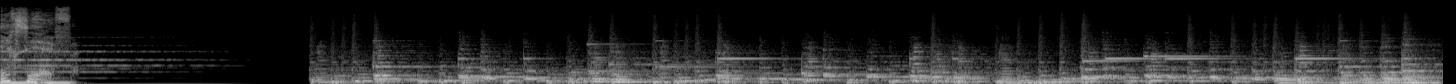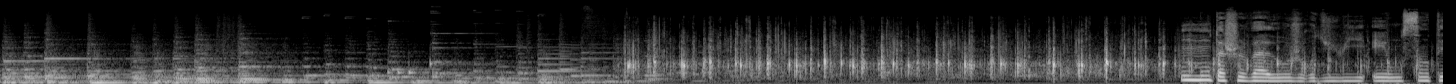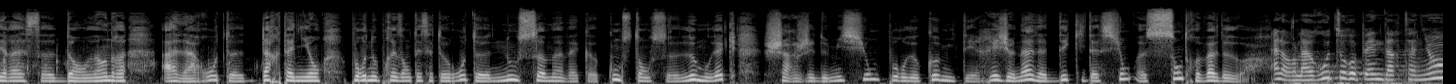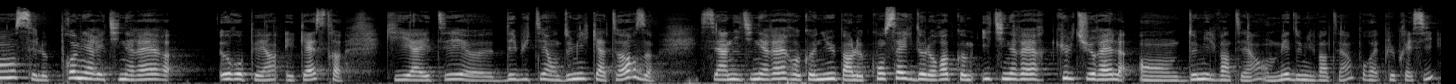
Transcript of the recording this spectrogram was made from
RCF. À cheval aujourd'hui et on s'intéresse dans l'Indre à la route d'Artagnan. Pour nous présenter cette route, nous sommes avec Constance Lemoulec, chargée de mission pour le comité régional d'équitation Centre-Val de Loire. Alors la route européenne d'Artagnan, c'est le premier itinéraire européen équestre qui a été euh, débuté en 2014. C'est un itinéraire reconnu par le Conseil de l'Europe comme itinéraire culturel en 2021, en mai 2021 pour être plus précis.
